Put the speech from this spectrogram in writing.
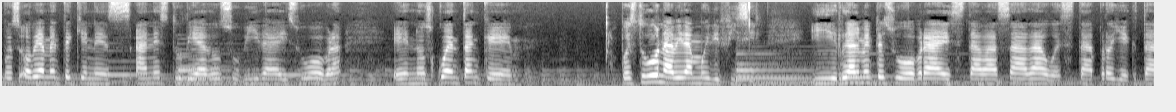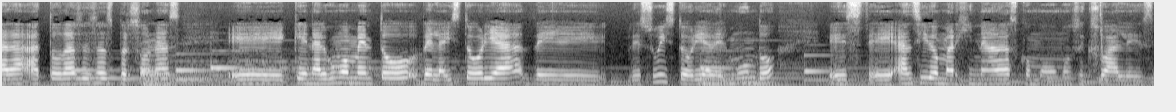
pues obviamente quienes han estudiado su vida y su obra eh, nos cuentan que pues tuvo una vida muy difícil y realmente su obra está basada o está proyectada a todas esas personas eh, que en algún momento de la historia, de, su historia, del mundo, este, han sido marginadas como homosexuales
